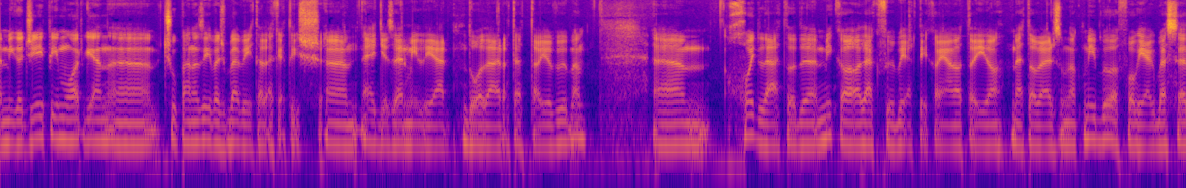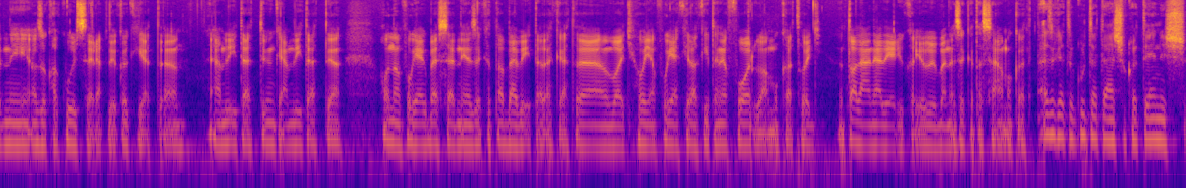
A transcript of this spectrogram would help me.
míg a JP Morgan csupán az éves bevételeket is 1 ezer milliárd dollárra tette a jövőben. Hogy látod, mik a legfőbb értékajánlatai a metaverzumnak? Miből fogják beszedni azok a kulcs szereplők, akiket említettünk, említettél, honnan fogják beszedni ezeket a bevételeket, vagy hogyan fogják kialakítani a forgalmukat, hogy talán elérjük a jövőben ezeket a számokat? Ezeket a kutatásokat én is,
